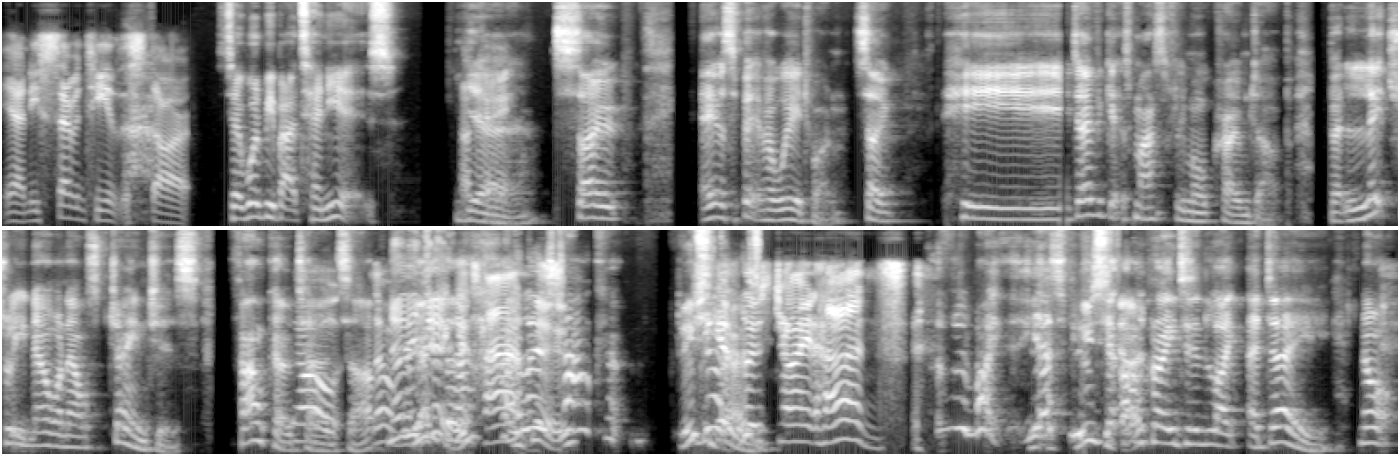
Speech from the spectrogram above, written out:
Yeah, and he's 17 at the start. So it would be about ten years. Okay. Yeah. So it was a bit of a weird one. So he David gets massively more chromed up, but literally no one else changes. Falco No, turns up. no, No, they What do. the His hell Falco? Lucy You get those giant hands. Like, yes, you Lucy get upgraded in like a day. Not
